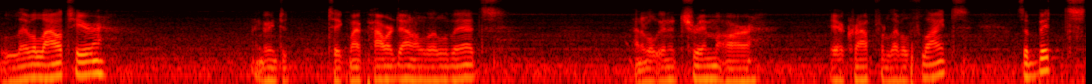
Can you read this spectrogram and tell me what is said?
level out here. I'm going to take my power down a little bit. And we're going to trim our aircraft for level flight. It's a bit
